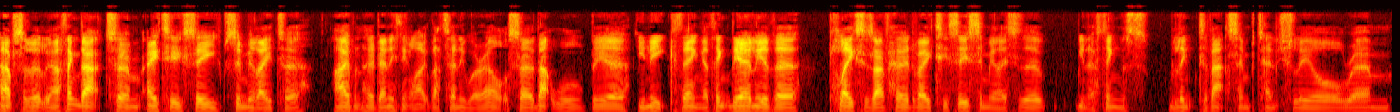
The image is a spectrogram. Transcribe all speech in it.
Absolutely. I think that um, ATC simulator, I haven't heard anything like that anywhere else. So that will be a unique thing. I think the only other places I've heard of ATC simulators are, you know, things linked to that sim potentially, or um...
